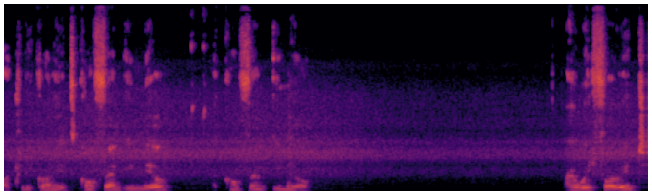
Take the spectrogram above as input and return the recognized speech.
I'll click on it. Confirm email. I confirm email. I wait for it.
